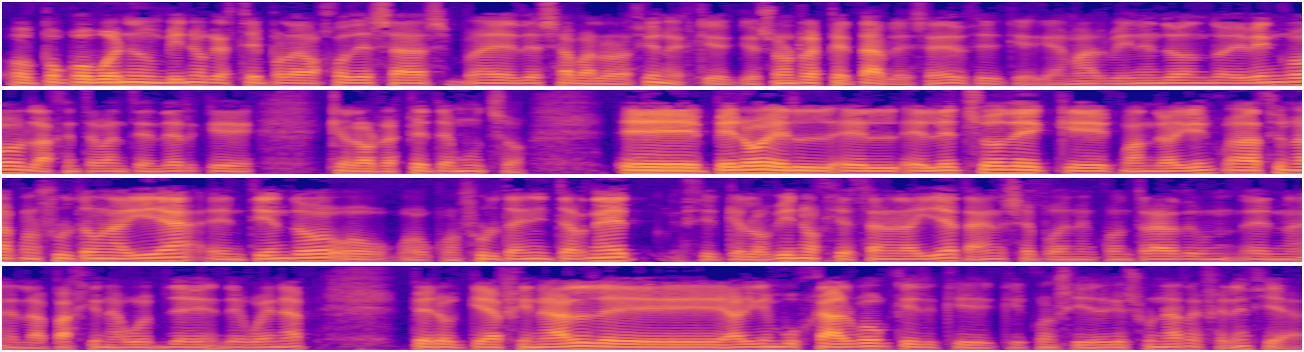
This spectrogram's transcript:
o poco bueno un vino que esté por debajo de esas eh, de esas valoraciones que, que son respetables ¿eh? es decir que, además viniendo de donde vengo la gente va a entender que, que lo respete mucho eh, pero el, el, el, hecho de que cuando alguien hace una consulta o una guía entiendo o, consulta en internet es decir que los vinos que están en la guía también se pueden encontrar de en, la página web de, de pero que al final alguien busca algo que, que, considere que es una referencia.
